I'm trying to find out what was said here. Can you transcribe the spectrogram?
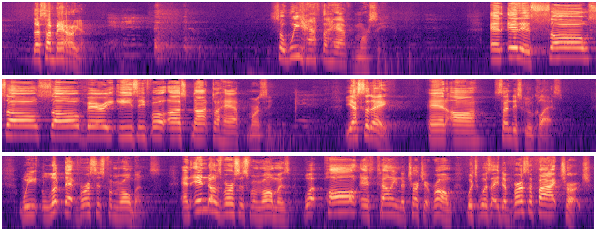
The Samaritan. Amen. So we have to have mercy. And it is so, so, so very easy for us not to have mercy. Yesterday, in our Sunday school class, we looked at verses from Romans. And in those verses from Romans, what Paul is telling the church at Rome, which was a diversified church,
